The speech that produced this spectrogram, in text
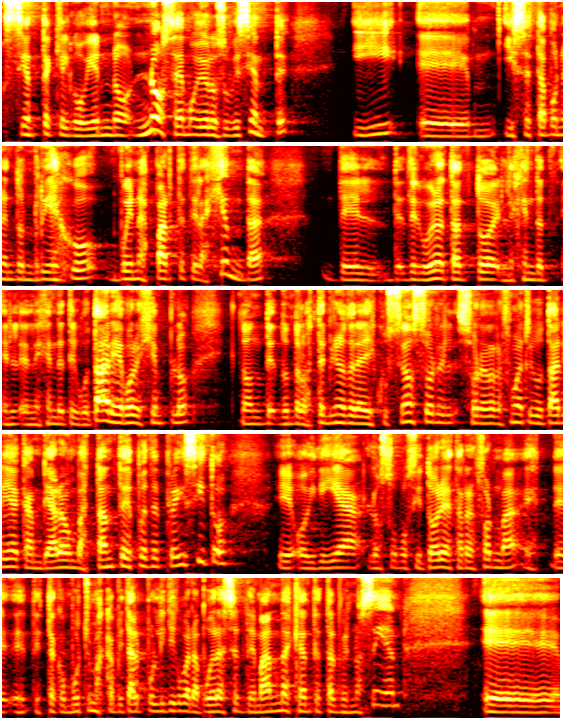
siente que el gobierno no se ha movido lo suficiente y, eh, y, se está poniendo en riesgo buenas partes de la agenda del, del, gobierno, tanto en la, agenda, en la, agenda, tributaria, por ejemplo, donde, donde los términos de la discusión sobre, sobre la reforma tributaria cambiaron bastante después del plebiscito. Eh, hoy día los opositores a esta reforma están con mucho más capital político para poder hacer demandas que antes tal vez no hacían. Eh,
